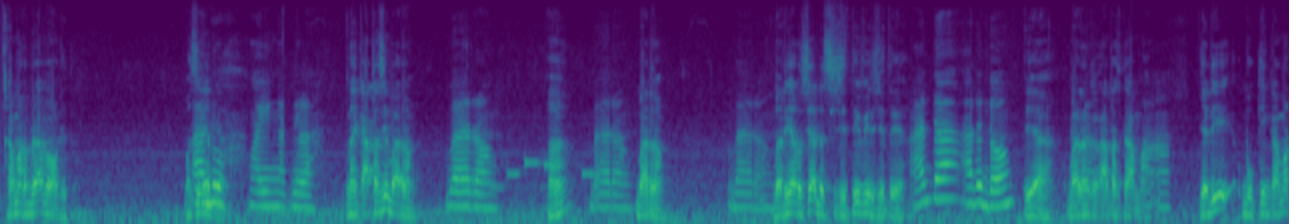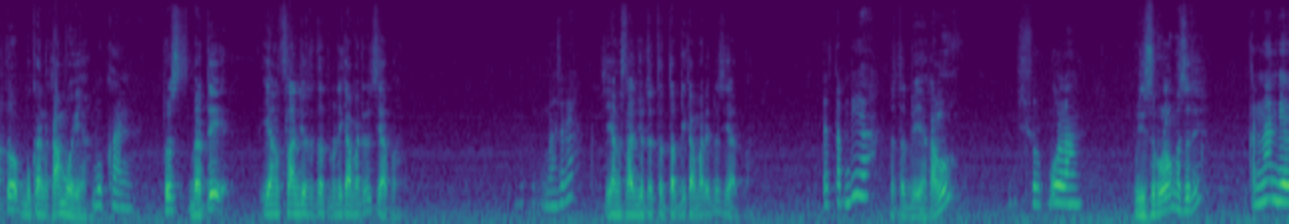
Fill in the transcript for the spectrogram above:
Kamar berapa waktu itu? Masih aduh nggak? nggak ingat dia lah Naik ke atasnya bareng? bareng Hah? bareng Bareng. Bareng Berarti harusnya ada CCTV di situ ya? ada ada dong Iya, bareng ke atas kamar. Heeh. Jadi booking kamar tuh bukan kamu ya? bukan Terus berarti yang selanjutnya tetap di kamar itu siapa? maksudnya Yang selanjutnya tetap di kamar itu siapa? tetap dia Tetap dia. Kamu? suruh pulang Disuruh ulang maksudnya? karena dia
